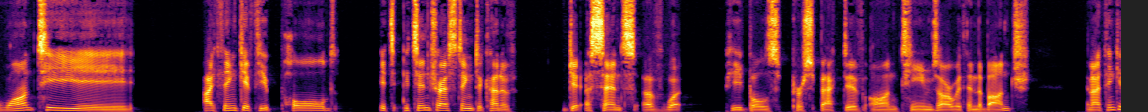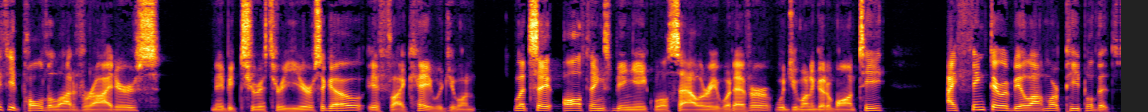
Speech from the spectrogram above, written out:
Wanty. I think if you pulled, it's it's interesting to kind of get a sense of what people's perspective on teams are within the bunch. And I think if you polled a lot of riders, maybe two or three years ago, if like, hey, would you want, let's say all things being equal, salary, whatever, would you want to go to Wanty? I think there would be a lot more people that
